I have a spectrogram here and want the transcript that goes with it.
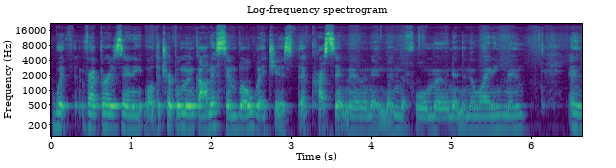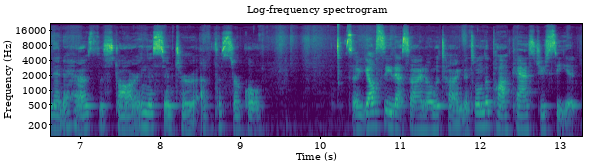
with representing well the triple moon goddess symbol which is the crescent moon and then the full moon and then the waning moon. And then it has the star in the center of the circle. So y'all see that sign all the time. It's on the podcast. You see it.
